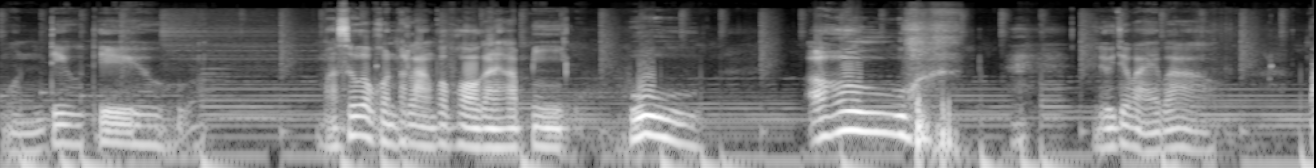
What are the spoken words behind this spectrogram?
หมุนติ้วติ้ว มาสู้กับคนพลังพอๆกันนะครับ มีฮู้โอ้วไม่รู้จะไหวเปล่าไป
